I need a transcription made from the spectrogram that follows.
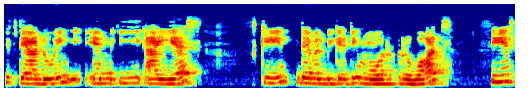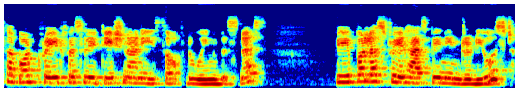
If they are doing MEIS scheme, they will be getting more rewards. C is about trade facilitation and ease of doing business. Paperless trade has been introduced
